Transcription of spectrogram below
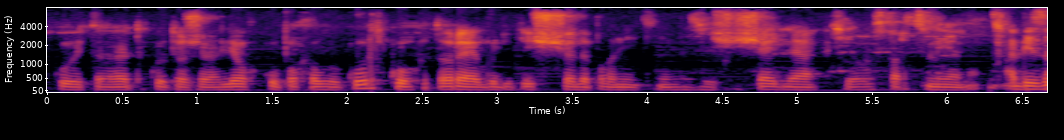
какую-то такую тоже легкую пуховую куртку, которая будет еще дополнительно защищать для тела спортсмена. Обязательно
